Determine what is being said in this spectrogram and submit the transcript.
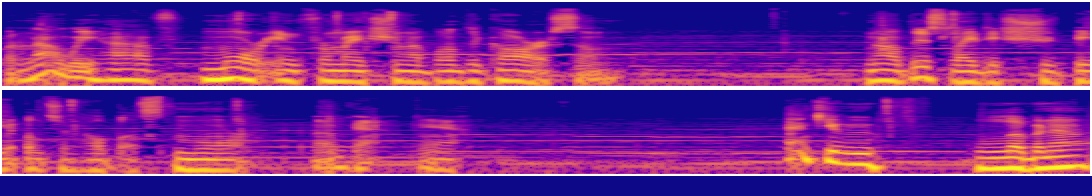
But now we have more information about the car, so now this lady should be able to help us more. Okay, yeah. Thank you, Lebanon.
